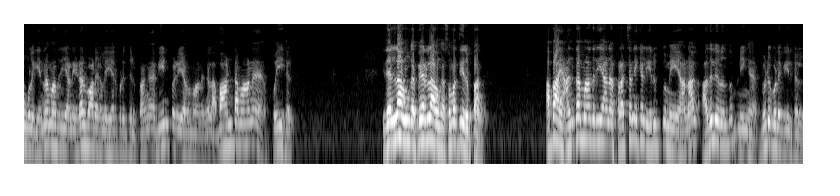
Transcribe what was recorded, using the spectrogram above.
உங்களுக்கு என்ன மாதிரியான இடர்பாடுகளை ஏற்படுத்தியிருப்பாங்க? வீண்பழி அவமானங்கள் அபாண்டமான பொய்கள். இதெல்லாம் உங்கள் பேரில் அவங்க சுமத்தி இருப்பாங்க. அப்போ அந்த மாதிரியான பிரச்சனைகள் இருக்குமே ஆனால் அதிலிருந்தும் நீங்கள் விடுபடுவீர்கள்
